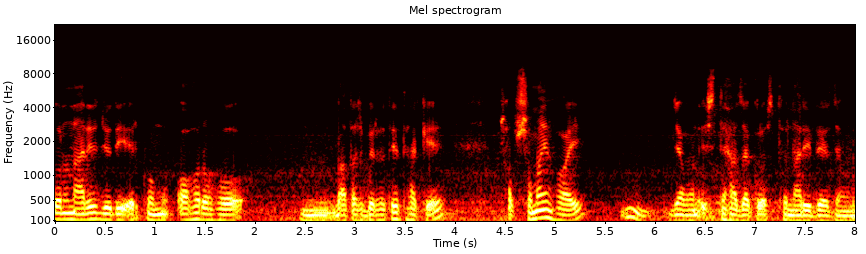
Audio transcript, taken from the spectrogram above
কোনো নারীর যদি এরকম অহরহ বাতাস বের হতে থাকে সব সময় হয় যেমন ইস্তেহাজাগ্রস্ত নারীদের, যেমন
